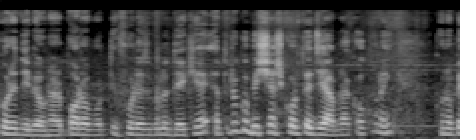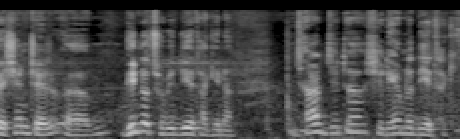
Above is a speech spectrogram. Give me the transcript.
করে দিবে ওনার পরবর্তী ফুটেজগুলো দেখে। এতটুকু বিশ্বাস করতে যে আমরা কখনোই কোনো পেশেন্টের ভিন্ন ছবি দিয়ে থাকি না। যার যেটা সেটাই আমরা দিয়ে থাকি।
